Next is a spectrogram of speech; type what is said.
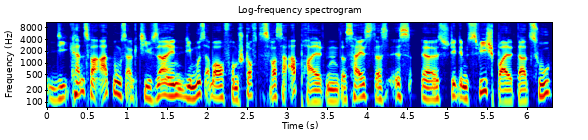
die kann zwar atmungsaktiv aktiv sein, die muss aber auch vom Stoff das Wasser abhalten. Das heißt, das ist, äh, steht im Zwiespalt dazu.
